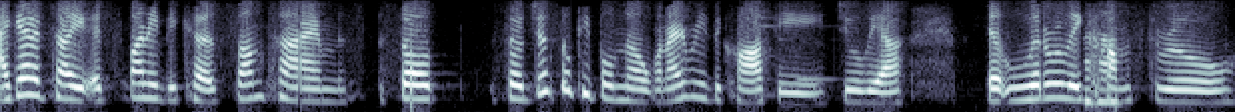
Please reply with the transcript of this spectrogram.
I got to tell you, it's funny because sometimes, so so just so people know, when I read the coffee, Julia, it literally Uh-huh. comes through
